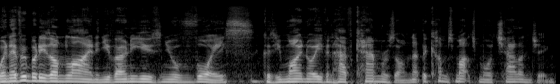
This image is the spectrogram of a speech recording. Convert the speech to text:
When everybody's online and you've only using your voice, because you might not even have cameras on, that becomes much more challenging.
